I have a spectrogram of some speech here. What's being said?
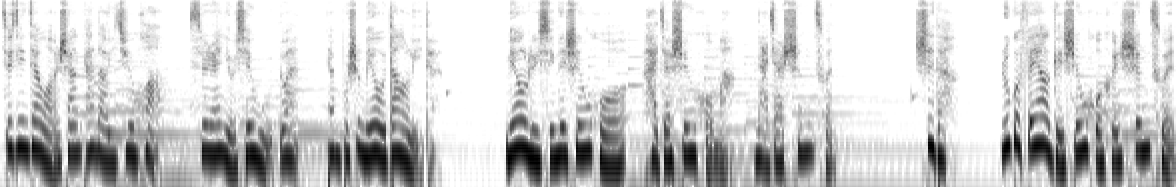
最近在网上看到一句话，虽然有些武断，但不是没有道理的。没有旅行的生活还叫生活吗？那叫生存。是的，如果非要给生活和生存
